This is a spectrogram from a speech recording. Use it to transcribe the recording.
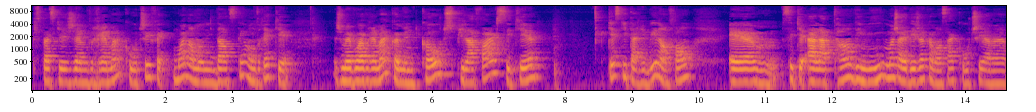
Puis c'est parce que j'aime vraiment coacher. Fait que moi, dans mon identité, on dirait que je me vois vraiment comme une coach. Puis l'affaire, c'est que qu'est-ce qui est arrivé dans le fond? Euh, c'est qu'à la pandémie, moi j'avais déjà commencé à coacher avant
